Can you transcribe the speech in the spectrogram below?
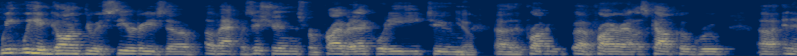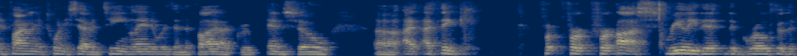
we we had gone through a series of, of acquisitions from private equity to yep. uh, the prior, uh, prior Atlas Copco group, uh, and then finally in 2017 landed within the Fayat group. And so uh, I, I, think for, for for us, really the the growth of the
